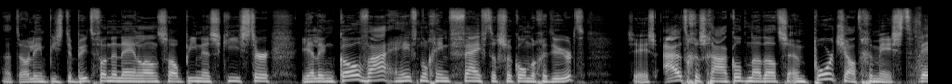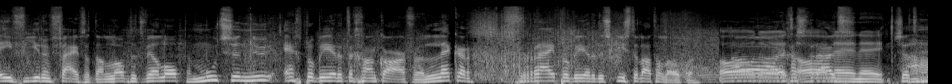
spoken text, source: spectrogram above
Het Olympisch debuut van de Nederlandse alpine skiester Jelenkova heeft nog geen 50 seconden geduurd. Ze is uitgeschakeld nadat ze een poortje had gemist. 2,54, dan loopt het wel op. Dan moet ze nu echt proberen te gaan carven. Lekker vrij proberen de skis te laten lopen. Oh, Oh, daar gaat ze Oh, eruit. nee, nee. Ze had Ah.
